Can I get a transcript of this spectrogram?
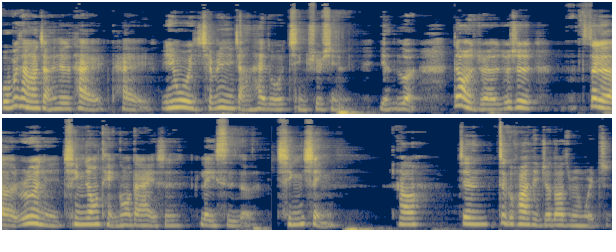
我不想要讲一些太太，因为我前面已经讲太多情绪性言论，但我觉得就是。这个，如果你轻中填空，大概也是类似的情形。好，今天这个话题就到这边为止。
